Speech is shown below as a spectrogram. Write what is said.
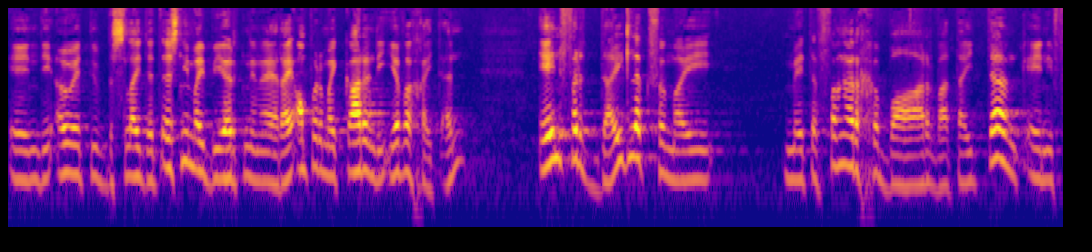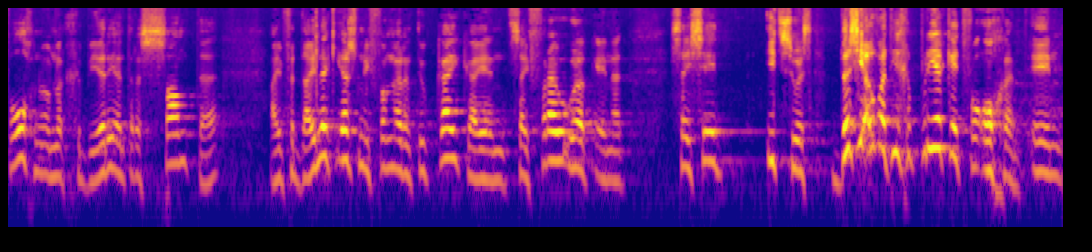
En die ou het toe besluit dit is nie my beurt nie en hy ry amper my kar in die ewigheid in. En verduidelik vir my met 'n vingergebaar wat hy dink en die volgende oomblik gebeur die interessante hy verduidelik eers met die vinger en toe kyk hy en sy vrou ook en het, sy sê iets soos dis die ou wat hier gepreek het vanoggend en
